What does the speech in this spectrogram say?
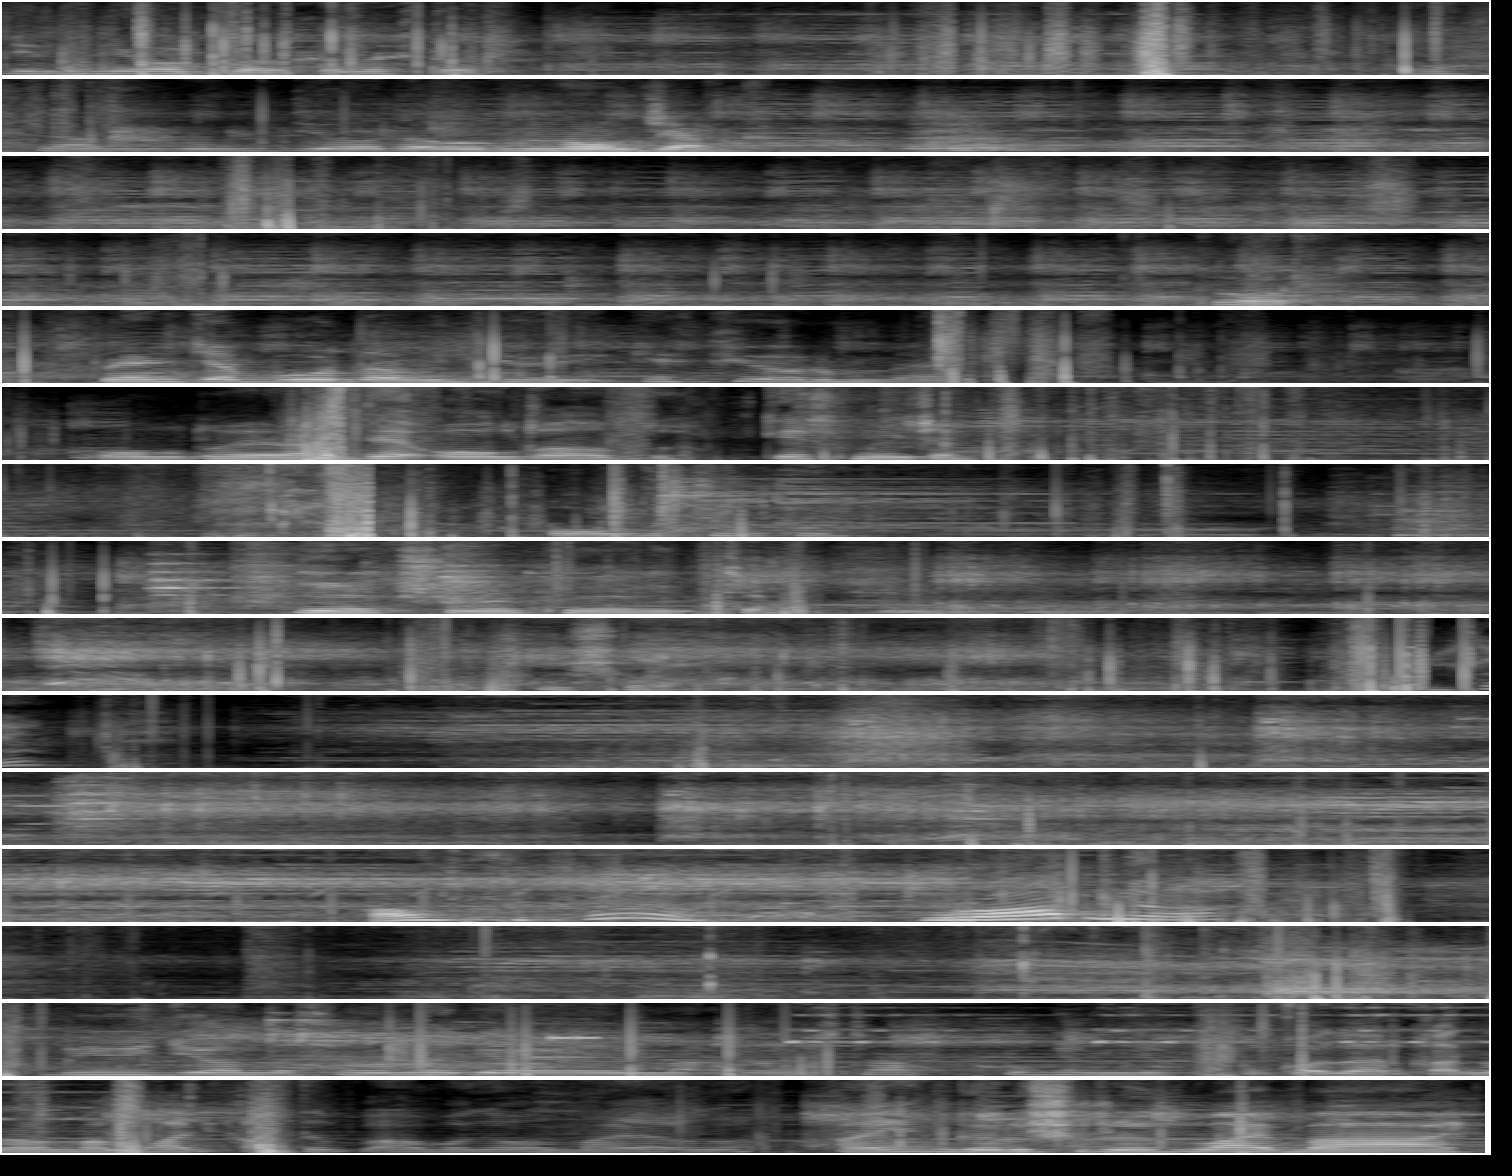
Bilmiyoruz arkadaşlar. Başlan bu video da uzun olacak. Dur. Bence burada videoyu kesiyorum ben. Oldu herhalde. Oldu oldu. Kesmeyeceğim. Oldu çünkü. Direkt şuraya köye gideceğim. Neden? Al sıksana. Vur abi ya. Bir videonun da sonuna gelelim arkadaşlar. Bugünlük bu kadar. Kanalıma like atıp abone olmayı unutmayın. Görüşürüz. Bay bay.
